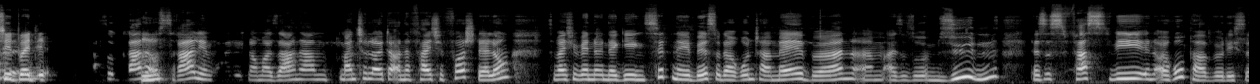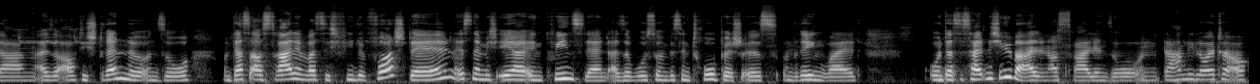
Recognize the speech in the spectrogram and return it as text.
steht bei dir? So gerade mhm. Australien würde ich nochmal sagen, haben manche Leute auch eine falsche Vorstellung. Zum Beispiel, wenn du in der Gegend Sydney bist oder runter Melbourne, ähm, also so im Süden, das ist fast wie in Europa, würde ich sagen. Also auch die Strände und so. Und das Australien, was sich viele vorstellen, ist nämlich eher in Queensland, also wo es so ein bisschen tropisch ist und Regenwald. Und das ist halt nicht überall in Australien so. Und da haben die Leute auch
